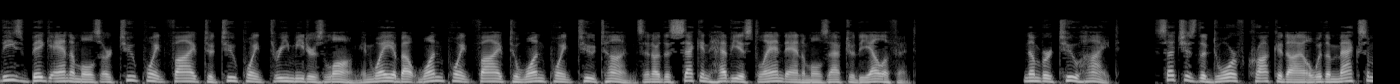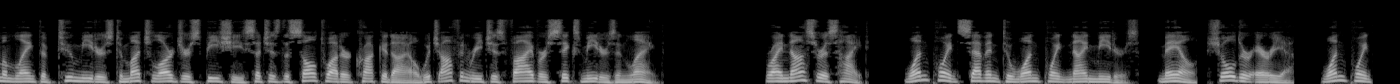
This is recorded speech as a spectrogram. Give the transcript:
These big animals are 2.5 to 2.3 meters long and weigh about 1.5 to 1.2 tons and are the second heaviest land animals after the elephant. Number 2 Height. Such as the dwarf crocodile with a maximum length of 2 meters to much larger species such as the saltwater crocodile which often reaches 5 or 6 meters in length. Rhinoceros height. 1.7 to 1.9 meters, male, shoulder area. 1.6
